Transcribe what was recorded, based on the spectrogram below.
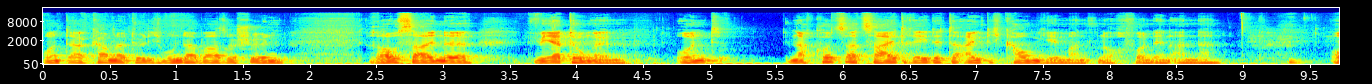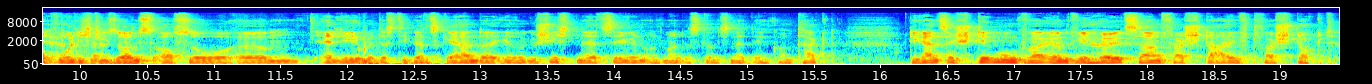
und da kam natürlich wunderbar so schön raus seine Wertungen. Und nach kurzer Zeit redete eigentlich kaum jemand noch von den anderen. Obwohl ja, ich die sonst auch so ähm, erlebe, dass die ganz gern da ihre Geschichten erzählen und man ist ganz nett in Kontakt. Die ganze Stimmung war irgendwie hölzern, versteift, verstockt.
